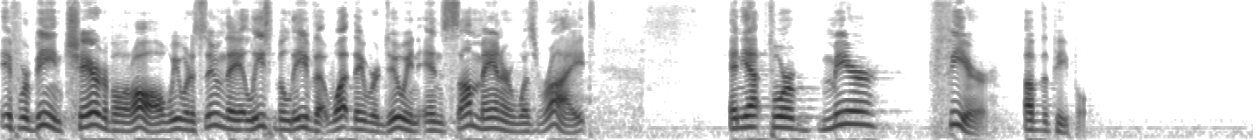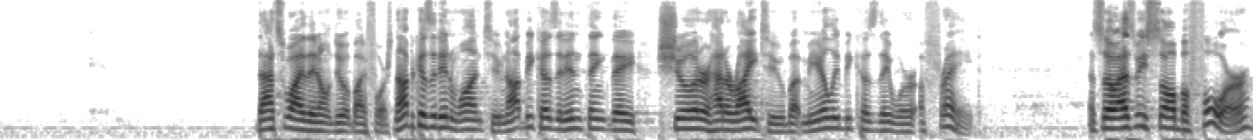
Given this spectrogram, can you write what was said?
if we're being charitable at all, we would assume they at least believe that what they were doing in some manner was right. And yet for mere fear of the people, That's why they don't do it by force. Not because they didn't want to, not because they didn't think they should or had a right to, but merely because they were afraid. And so, as we saw before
